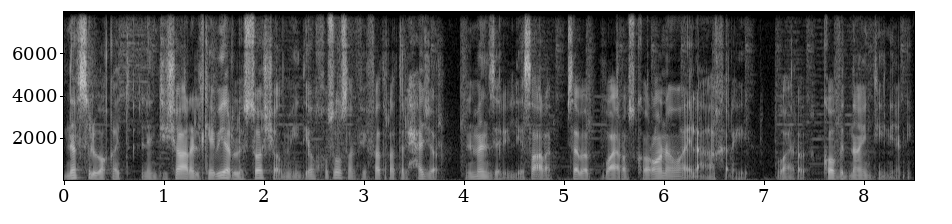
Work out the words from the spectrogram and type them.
بنفس الوقت الانتشار الكبير لل social media وخصوصا في فترة الحجر المنزلي اللي صارت بسبب فيروس كورونا وإلى آخره فيروس كوفيد 19 يعني.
